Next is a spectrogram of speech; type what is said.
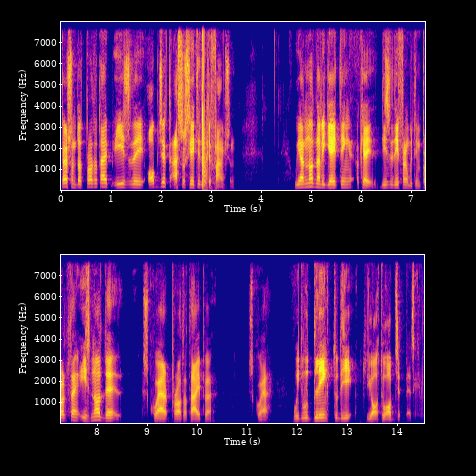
person.prototype is the object associated with the function we are not navigating okay this is the difference between prototype is not the square prototype uh, square we would link to the to, to object basically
